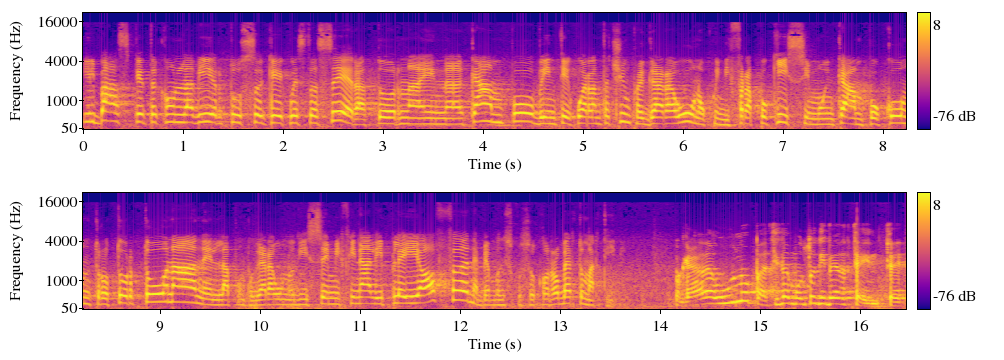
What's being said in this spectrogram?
Il basket con la Virtus che questa sera torna in campo, 20 e 45 gara 1, quindi fra pochissimo in campo contro Tortona nella appunto, gara 1 di semifinali playoff. Ne abbiamo discusso con Roberto Martini. Gara 1, partita molto divertente,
